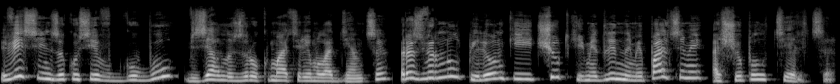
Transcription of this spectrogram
Весень, закусив губу, взял из рук матери младенца, развернул пеленки и чуткими длинными пальцами ощупал тельце.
